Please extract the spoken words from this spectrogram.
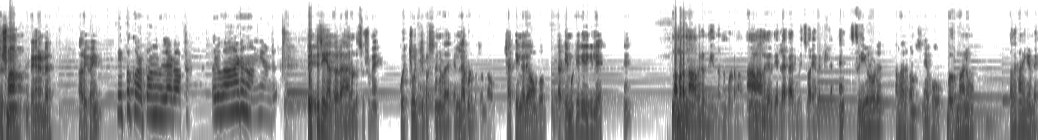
സുഷ്മ ഇപ്പൊ എങ്ങനെയുണ്ട്? ഇപ്പൊ കുഴപ്പമൊന്നുമില്ല ഡോക്ടർ ഒരുപാട് നന്ദിയുണ്ട്. തെറ്റ് ചെയ്യാത്തവരാരുണ്ട് സുഷമേ? കൊച്ചു കൊച്ചു പ്രശ്നങ്ങൾ എല്ലാ കുടുംബത്തും ഉണ്ടാവും. ചട്ടിയും കലയാവുമ്പോൾ തട്ടിമുട്ടിയൊക്കെ ഇരിക്കില്ലേ? നമ്മുടെ നാവിനും നിയന്ത്രണം കൊടുക്കണം. ആണാന്ന് കരുതി എല്ലാ കാര്യം വിളിച്ചു പറയാൻ പറ്റില്ല. സ്ത്രീകളോട് നമ്മൾ അല്പം സ്നേഹവും ബഹുമാനവും അത് കാണിക്കണ്ടേ?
